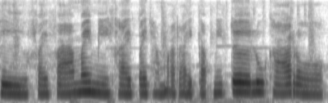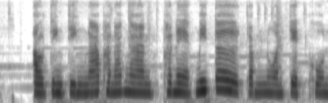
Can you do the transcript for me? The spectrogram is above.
คือ ไฟฟ้าไม่มีใครไปทำอะไรกับมิเตอร์ลูกค้าหรอก เอาจริง ๆ นะพนักงานแผนกมิเตอร์จำนวน 7 คน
